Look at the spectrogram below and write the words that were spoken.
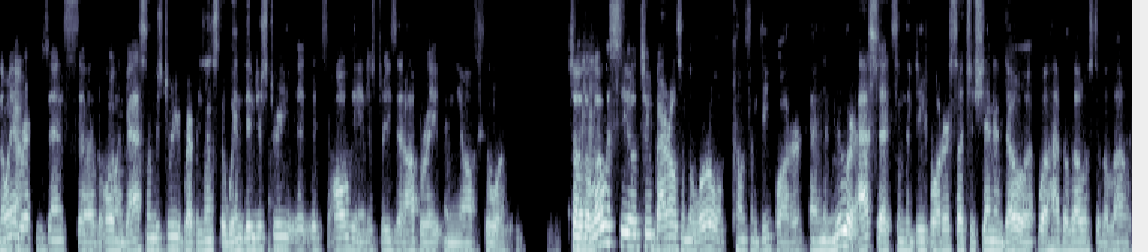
NOIA yeah. represents uh, the oil and gas industry, represents the wind industry. It, it's all the industries that operate in the offshore. So the mm-hmm. lowest CO2 barrels in the world come from deep water, and the newer assets in the deep water, such as Shenandoah, will have the lowest of the low.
